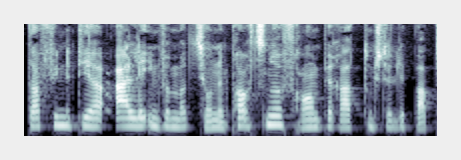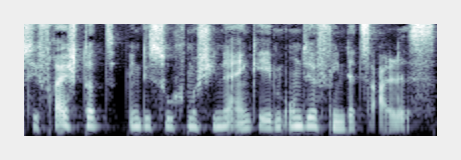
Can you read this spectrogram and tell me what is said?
Da findet ihr alle Informationen. Braucht nur Frauenberatungsstelle Babsi Freistadt in die Suchmaschine eingeben und ihr findet alles.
